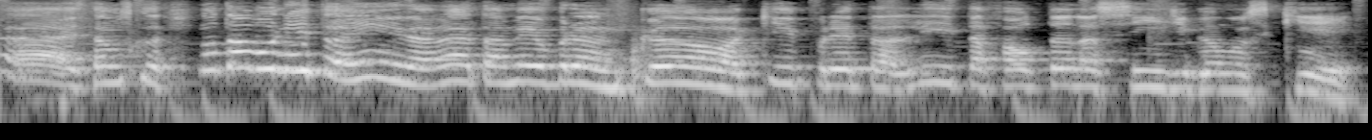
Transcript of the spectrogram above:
Ah, estamos Não tá bonito ainda, né? Tá meio brancão aqui, preto ali, tá faltando assim, digamos que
